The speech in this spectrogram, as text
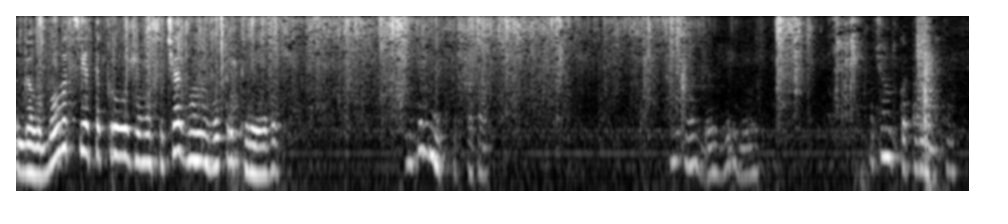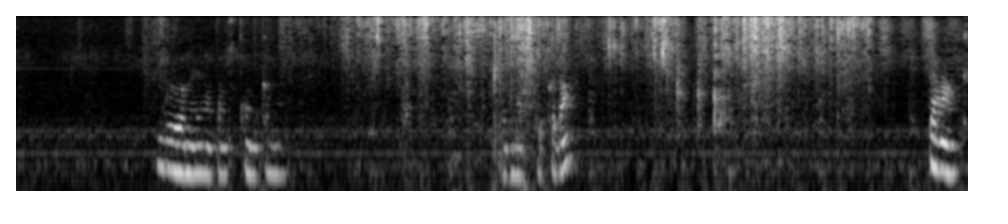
голубого цвета кружево. Сейчас будем его приклеивать. Верните. А что он такой помятый? Было, наверное, там одна штука, да? Так,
